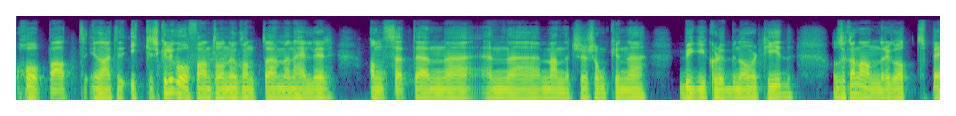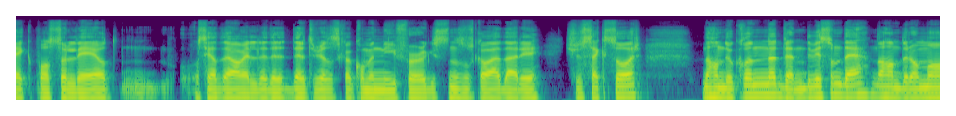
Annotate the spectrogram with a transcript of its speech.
håpa at United ikke skulle gå for Antonio Conte, men heller ansette en, eh, en eh, manager som kunne bygge klubben over tid. Og så kan andre godt peke på oss og le og, og si at ja vel, dere, dere tror det skal komme en ny Ferguson som skal være der i 26 år. Men det handler jo ikke nødvendigvis om det. Det handler om å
